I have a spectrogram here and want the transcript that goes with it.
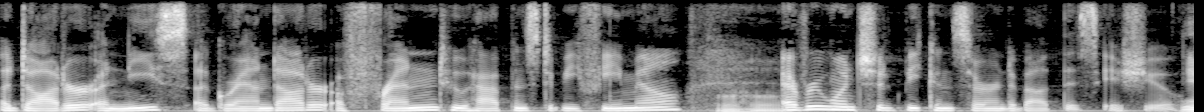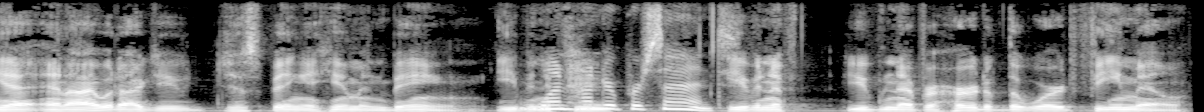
a daughter, a niece, a granddaughter, a friend who happens to be female. Uh-huh. Everyone should be concerned about this issue. Yeah, and I would argue just being a human being, even 100%. If you, even if you've never heard of the word female.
